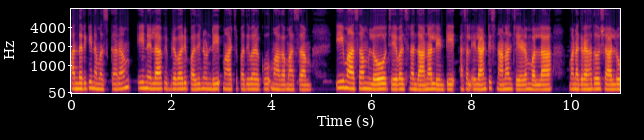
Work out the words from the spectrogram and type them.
అందరికీ నమస్కారం. ఈ నెల ఫిబ్రవరి పది నుండి మార్చి పది వరకు మాఘమాసం. ఈ మాసంలో చేయవలసిన దానాలు ఏంటి అసలు ఎలాంటి స్నానాలు చేయడం వల్ల మన గ్రహదోషాలు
